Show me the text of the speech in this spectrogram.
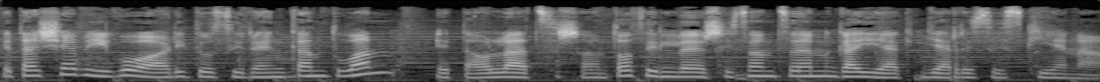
eta Xabi Igo aritu ziren kantuan eta Olatz Santozildes izan zen gaiak jarri zizkiena.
